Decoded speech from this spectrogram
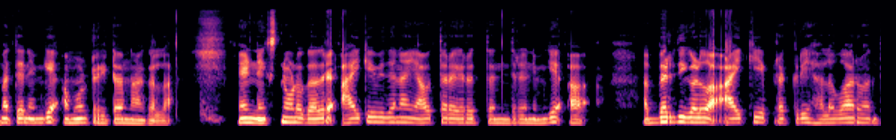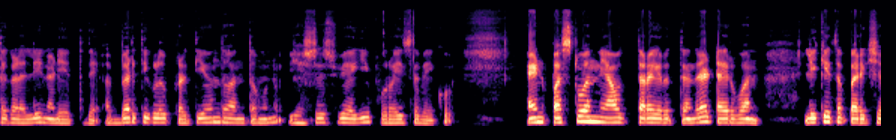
ಮತ್ತು ನಿಮಗೆ ಅಮೌಂಟ್ ರಿಟರ್ನ್ ಆಗಲ್ಲ. ಆ್ಯಂಡ್ ನೆಕ್ಸ್ಟ್ ನೋಡೋದಾದರೆ, ಆಯ್ಕೆ ವಿಧಾನ ಯಾವ ಥರ ಇರುತ್ತಂದರೆ ನಿಮಗೆ ಅಭ್ಯರ್ಥಿಗಳು ಆಯ್ಕೆ ಪ್ರಕ್ರಿಯೆ ಹಲವಾರು ಹಂತಗಳಲ್ಲಿ ನಡೆಯುತ್ತದೆ. ಅಭ್ಯರ್ಥಿಗಳು ಪ್ರತಿಯೊಂದು ಹಂತವನ್ನು ಯಶಸ್ವಿಯಾಗಿ ಪೂರೈಸಬೇಕು. ಆ್ಯಂಡ್ ಫಸ್ಟ್ ಒನ್ ಯಾವ ಥರ ಇರುತ್ತೆ ಅಂದರೆ ಟೈರ್ ಒನ್ ಲಿಖಿತ ಪರೀಕ್ಷೆ.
